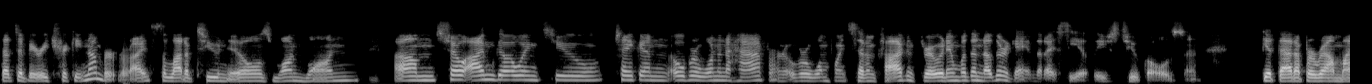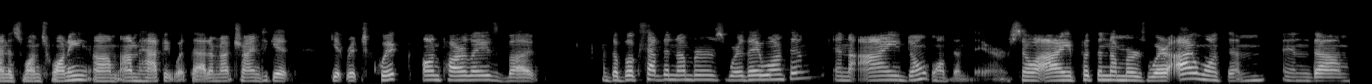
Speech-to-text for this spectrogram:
that's a very tricky number right? It's a lot of two nils one one. Um, so i'm going to take an over one and a half or an over 1.75 and throw it in with another game that i see at least two goals and get that up around minus 120 um, i'm happy with that. I'm not trying to get get rich quick on parlays but the books have the numbers where they want them and I don't want them there. So I put the numbers where I want them and um,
